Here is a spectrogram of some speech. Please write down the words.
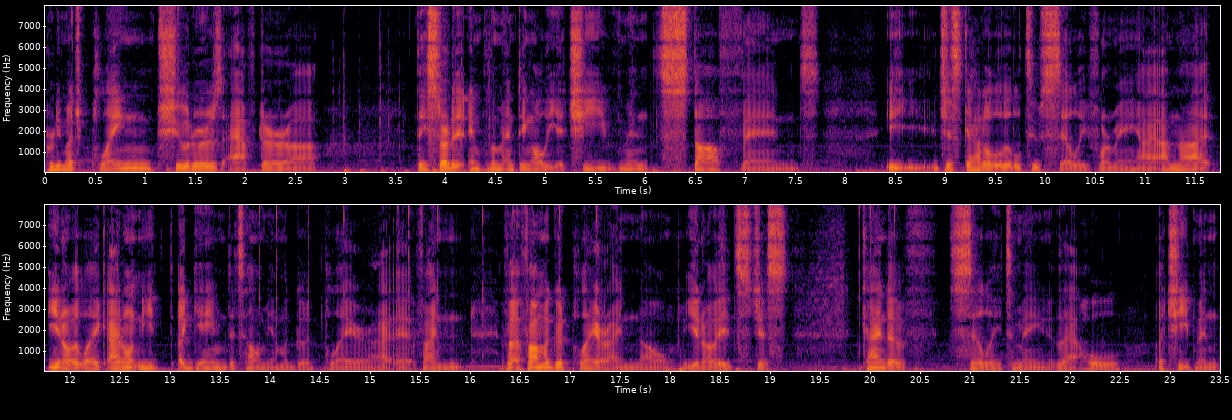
pretty much playing shooters after uh, they started implementing all the achievement stuff and it just got a little too silly for me. I, am not, you know, like I don't need a game to tell me I'm a good player. I, if I, if, if I'm a good player, I know. You know, it's just kind of silly to me that whole achievement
